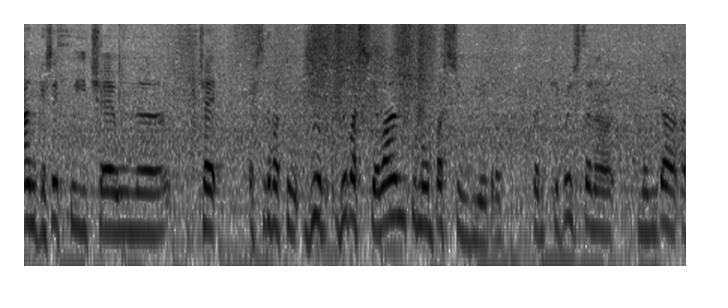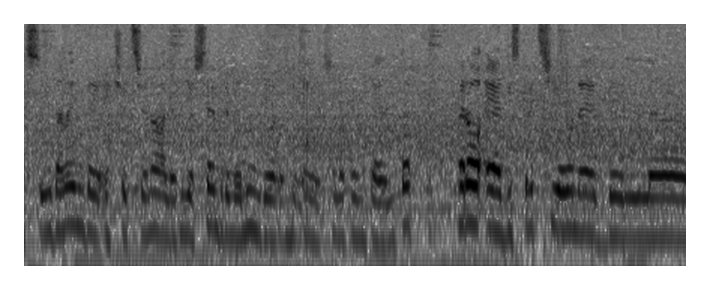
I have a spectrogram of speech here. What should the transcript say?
anche se qui c'è un... Cioè, è stato fatto due, due, passi avanti ma un passo indietro, perché questa è una novità assolutamente eccezionale che io ho sempre voluto e sono contento, però è a discrezione del,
